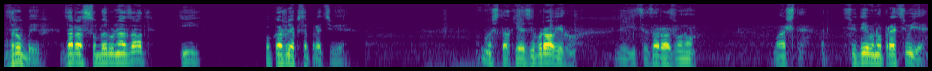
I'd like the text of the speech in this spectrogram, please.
зробив. Зараз соберу назад і покажу, як все працює. Ось так, я зібрав його. Дивіться, зараз воно, бачите, сюди воно працює,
